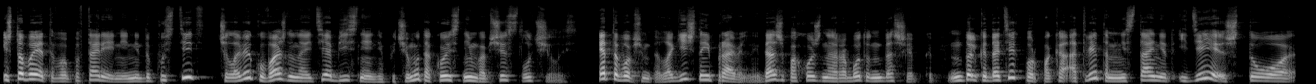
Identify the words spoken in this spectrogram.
И чтобы этого повторения не допустить, человеку важно найти объяснение, почему такое с ним вообще случилось. Это, в общем-то, логично и правильно, и даже похоже на работу над ошибками. Но только до тех пор, пока ответом не станет идея, что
